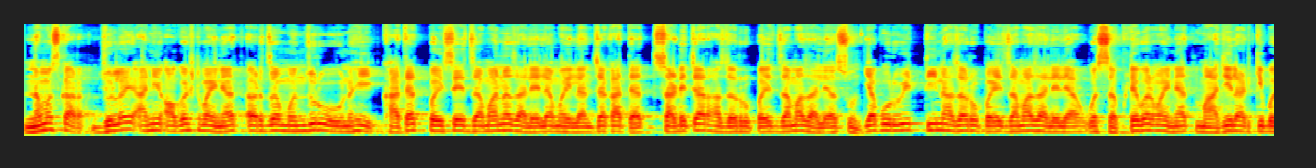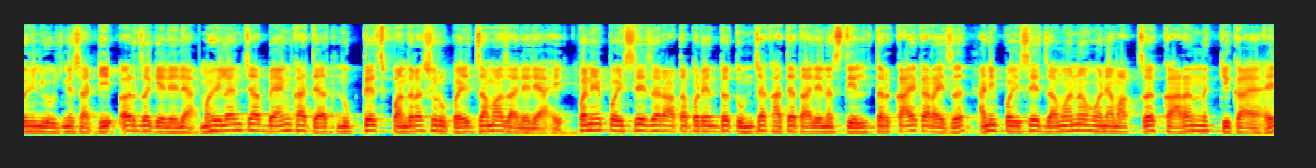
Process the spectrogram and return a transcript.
नमस्कार. जुलै आणि ऑगस्ट महिन्यात अर्ज मंजूर होऊनही खात्यात पैसे जमा न झालेल्या महिलांच्या खात्यात साडेचार हजार रुपये जमा झाले असून यापूर्वी तीन हजार रुपये जमा झालेल्या व सप्टेंबर महिन्यात माझी लाडकी बहीण योजनेसाठी अर्ज केलेल्या महिलांच्या बँक खात्यात नुकतेच पंधराशे रुपये जमा झालेले आहे. पण हे पैसे जर आतापर्यंत तुमच्या खात्यात आले नसतील तर काय करायचं आणि पैसे जमा न होण्यामागचं कारण नक्की काय आहे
